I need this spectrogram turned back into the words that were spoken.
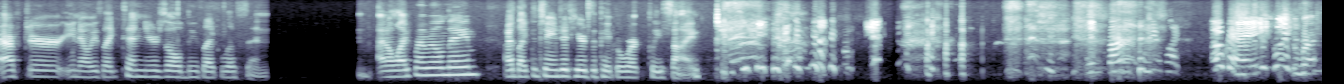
after you know he's like ten years old and he's like, listen, I don't like my middle name. I'd like to change it. Here's the paperwork. Please sign. And Burt being like, okay, like, Right.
